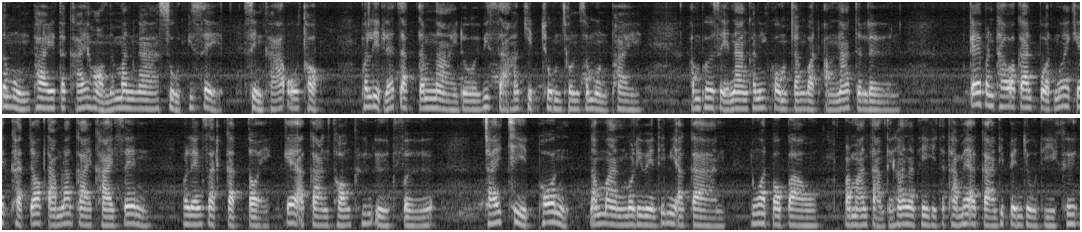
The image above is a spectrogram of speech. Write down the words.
สมุนไพรตะไคร้หอมน้ำมันงาสูตรพิเศษ สินค้าโอท็อปผลิตและจัดจำหน่ายโดยวิสาหกิจชุมชนสมุนไพรอำเภอเสนางคณิคมจังหวัดอำนาจเจริญ แก้บรรเทาอาการปวดเมื่อยเคล็ดขัดยอกตามร่างกายคลายเส้นแมลงสัตว์กัดต่อย แก้อาการท้องขึ้นอืดเฟ้อใช้ฉีดพ่นน้ำมันบริเวณที่มีอาการนวดเบาๆ ประมาณ 3-5 นาทีจะทำให้อาการที่เป็นอยู่ดีขึ้น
